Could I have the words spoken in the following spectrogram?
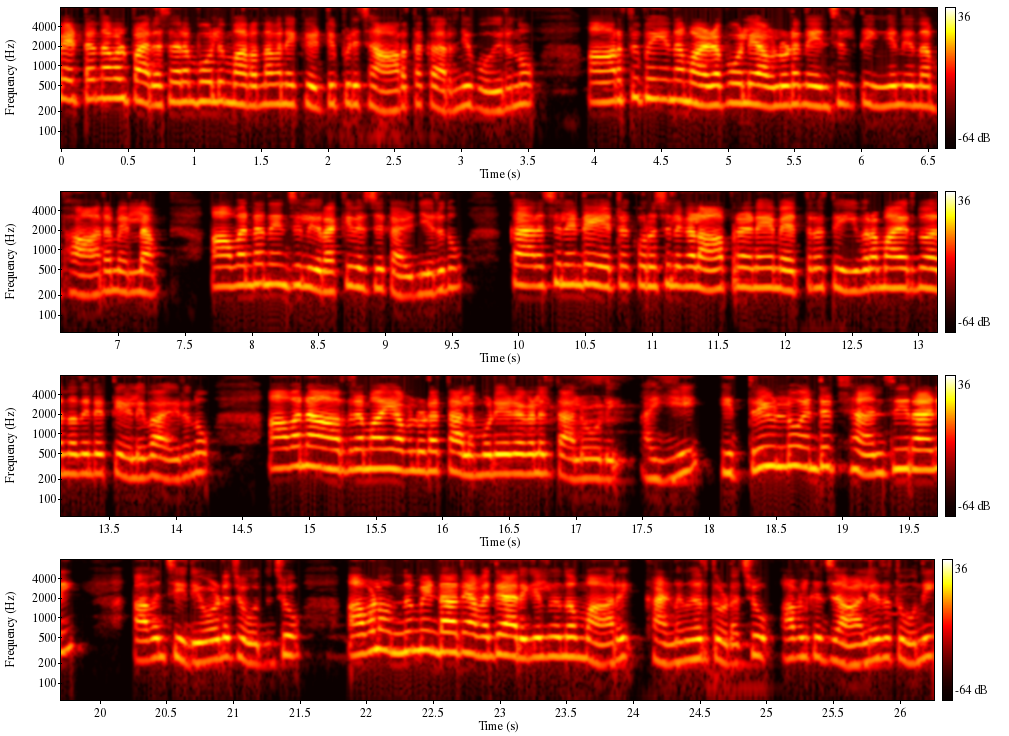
പെട്ടെന്ന് അവൾ പരസരം പോലും മറന്നവനെ കെട്ടിപ്പിടിച്ച് ആർത്ത കരഞ്ഞു പോയിരുന്നു. ആർത്തു പെയ്യുന്ന മഴ പോലെ അവളുടെ നെഞ്ചിൽ തിങ്ങി നിന്ന ഭാരമെല്ലാം അവന്റെ നെഞ്ചിൽ ഇറക്കി വെച്ച് കഴിഞ്ഞിരുന്നു. കരച്ചിലിന്റെ ഏറ്റക്കുറച്ചിലുകൾ ആ പ്രണയം എത്ര തീവ്രമായിരുന്നു എന്നതിന്റെ തെളിവായിരുന്നു. അവൻ ആർദ്രമായി അവളുടെ തലമുടിയിഴകളിൽ തലോടി. അയ്യേ ഇത്രയുള്ളൂ എന്റെ ഝാൻസി റാണി? അവൻ ചിരിയോടെ ചോദിച്ചു. അവൾ ഒന്നും മിണ്ടാതെ അവന്റെ അരികിൽ നിന്നും മാറി കണ്ണുനീർ തുടച്ചു. അവൾക്ക് ജാള്യത തോന്നി.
